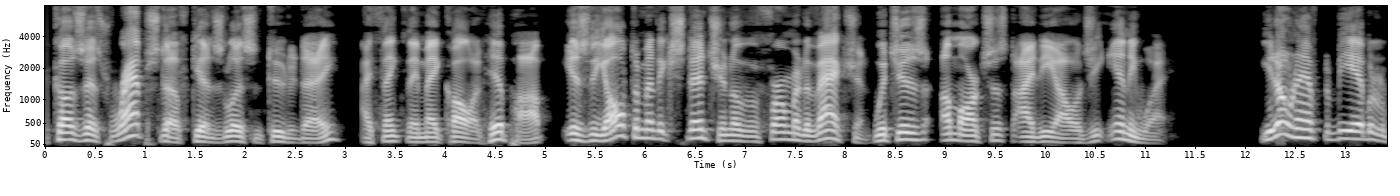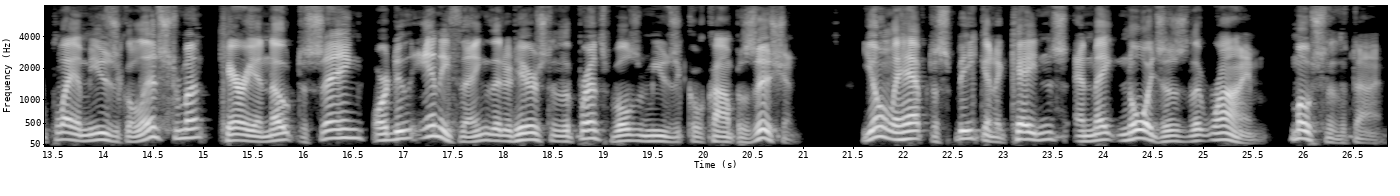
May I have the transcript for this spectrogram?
Because this rap stuff kids listen to today, I think they may call it hip hop, is the ultimate extension of affirmative action, which is a Marxist ideology anyway. You don't have to be able to play a musical instrument, carry a note to sing, or do anything that adheres to the principles of musical composition. You only have to speak in a cadence and make noises that rhyme, most of the time.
